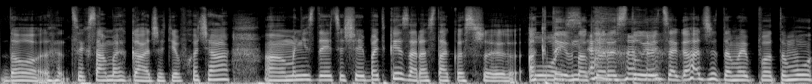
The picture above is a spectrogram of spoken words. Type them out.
до цих самих гаджетів. Хоча е, мені здається, що і батьки зараз також е, активно Ось. користуються гаджетами, тому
